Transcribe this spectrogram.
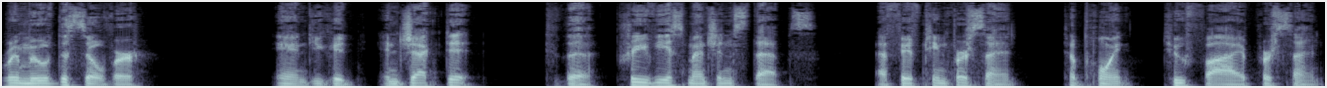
remove the silver, and you could inject it to the previous mentioned steps at 15% to 0.25%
